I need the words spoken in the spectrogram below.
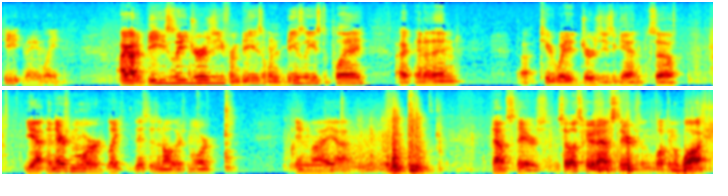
Heat mainly. I got a Beasley jersey from Beasley when Beasley used to play, I, and then uh, two weighted jerseys again. So yeah, and there's more. Like this isn't all. There's more in my uh, downstairs. So let's go downstairs and look in the wash.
